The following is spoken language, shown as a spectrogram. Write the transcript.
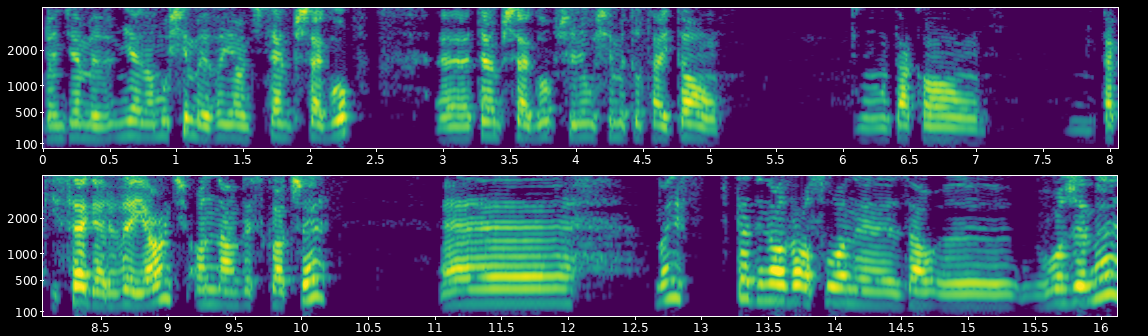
będziemy, nie no, musimy wyjąć ten przegub, e, ten przegub, czyli musimy tutaj tą mm, taką, taki seger wyjąć, on nam wyskoczy. E, no i wtedy nowe osłony za, y, włożymy.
